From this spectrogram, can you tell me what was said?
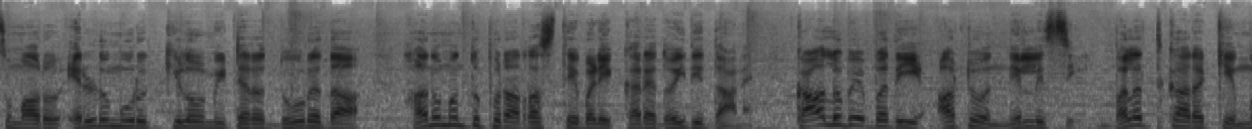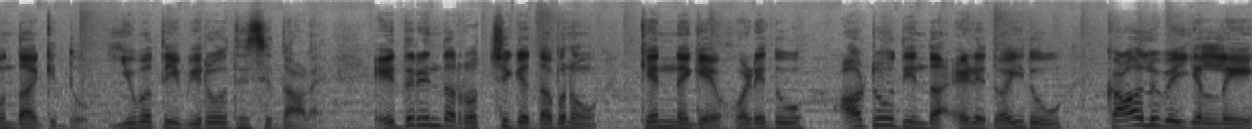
ಸುಮಾರು ಎರಡು ಮೂರು ಕಿಲೋಮೀಟರ್ ದೂರದ ಹನುಮಂತಪುರ ರಸ್ತೆ ಬಳಿ ಕರೆದೊಯ್ದಿದ್ದಾನೆ. ಕಾಲುವೆ ಬದಿ ಆಟೋ ನಿಲ್ಲಿಸಿ ಬಲತ್ಕಾರಕ್ಕೆ ಮುಂದಾಗಿದ್ದು ಯುವತಿ ವಿರೋಧಿಸಿದ್ದಾಳೆ. ಇದರಿಂದ ರೊಚ್ಚಿಗೆದ್ದವನು ಕೆನ್ನೆಗೆ ಹೊಡೆದು ಆಟೋದಿಂದ ಎಳೆದೊಯ್ದು ಕಾಲುವೆಯಲ್ಲಿ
